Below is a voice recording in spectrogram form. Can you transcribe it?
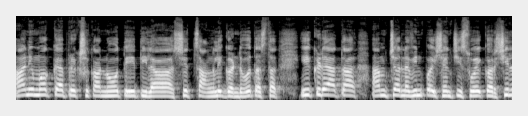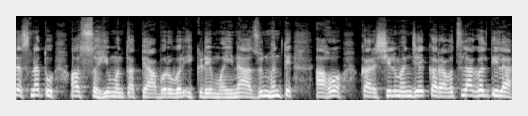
आणि मग काय प्रेक्षकांनो ते तिला असे चांगले गंडवत असतात. इकडे आता आमच्या नवीन पैशांची सोय करशीलच ना तू? असंही म्हणतात त्याबरोबर. इकडे महिना अजून म्हणते आहो करशील म्हणजे करावंच लागल तिला.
